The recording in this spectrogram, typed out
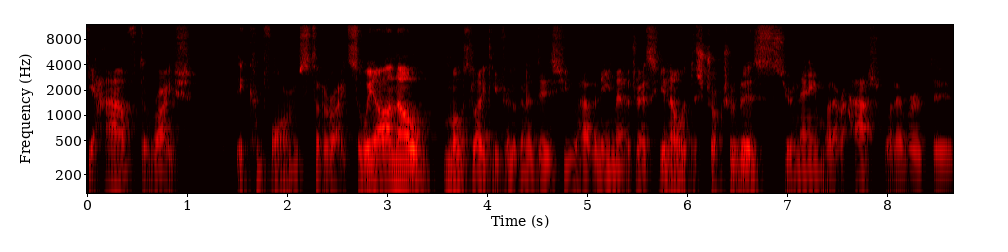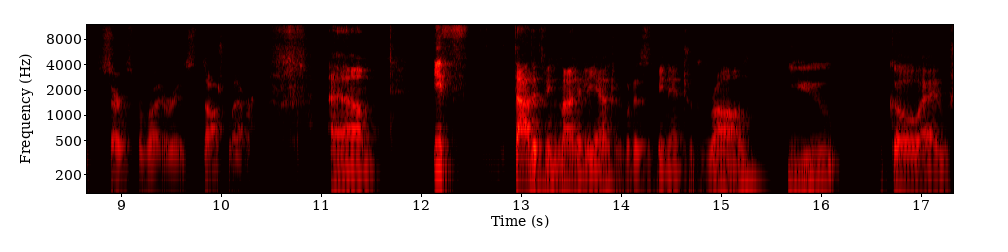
you have the right, it conforms to the right. So we all know, most likely, if you're looking at this, you have an email address, you know what the structure is, your name, whatever, at, whatever the, service provider is, dot, whatever. Um, if that has been manually entered, but has been entered wrong, you go out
